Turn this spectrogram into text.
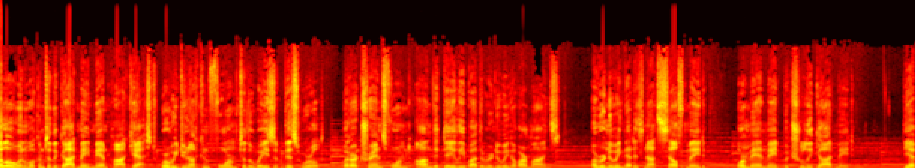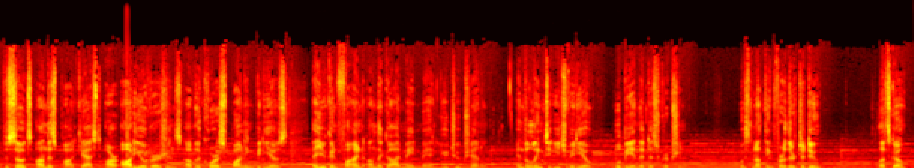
Hello, and welcome to the God Made Man podcast, where we do not conform to the ways of this world, but are transformed on the daily by the renewing of our minds, a renewing that is not self made or man made, but truly God made. The episodes on this podcast are audio versions of the corresponding videos that you can find on the God Made Man YouTube channel, and the link to each video will be in the description. With nothing further to do, let's go.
